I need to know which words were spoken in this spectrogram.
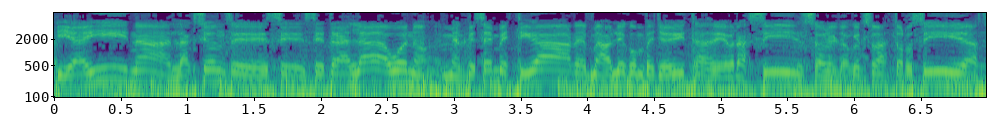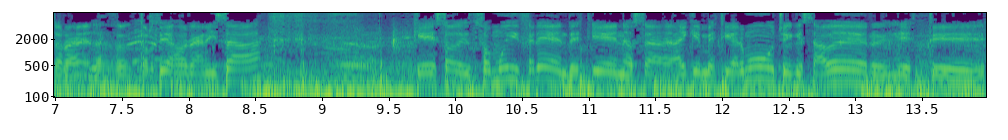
Y ahí, nada, la acción se, se, traslada, bueno, me empecé a investigar, me hablé con periodistas de Brasil sobre lo que son las torcidas, las torcidas organizadas que eso son muy diferentes tienen o sea hay que investigar mucho hay que saber este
